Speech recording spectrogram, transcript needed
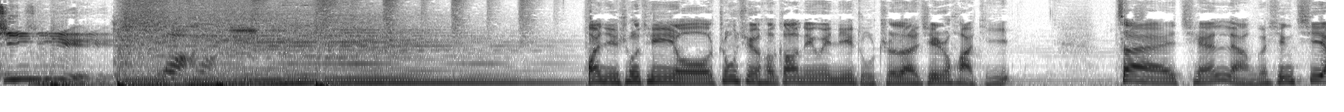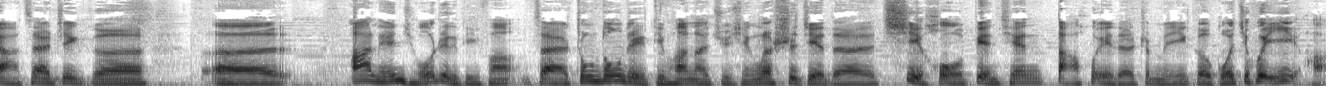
今日话题，欢迎收听由钟迅和高宁为您主持的今日话题。在前两个星期啊，在这个呃。阿联酋这个地方，在中东这个地方呢，举行了世界的气候变迁大会的这么一个国际会议哈。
